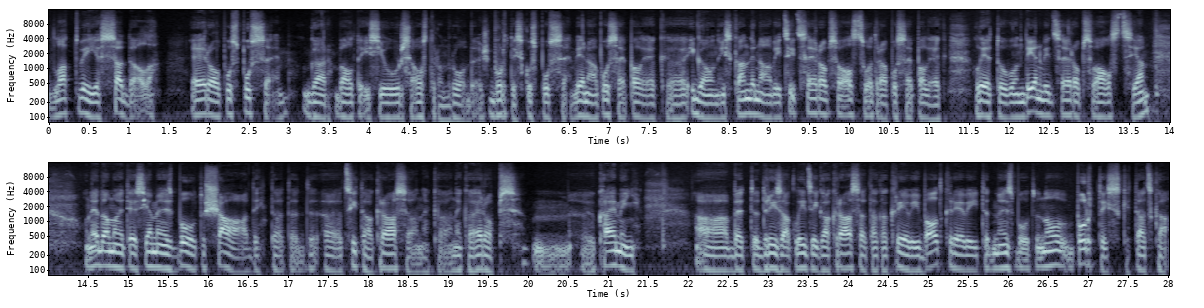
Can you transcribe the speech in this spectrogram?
Latvija sadala Eiropu uz pusēm gar Baltijas jūras austrumu robežu, burtiski uz pusēm. Vienā pusē paliek uh, Igaunija, Skandināvija, citas Eiropas valsts, otrā pusē paliek Lietuva un Dienvidas Eiropas valsts. Ja? Un iedomājieties, ja mēs būtu šādi, tad uh, citā krāsā nekā, nekā Eiropas mm, kaimiņi. Bet drīzāk līdzīgā krāsā, tā kā Krievija, Baltkrievija, tad mēs būtu nu, burtiski tāds kā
